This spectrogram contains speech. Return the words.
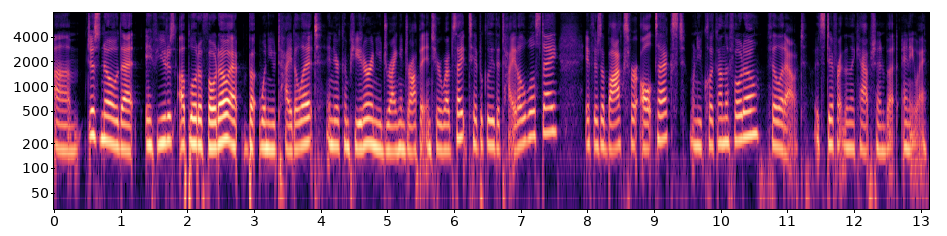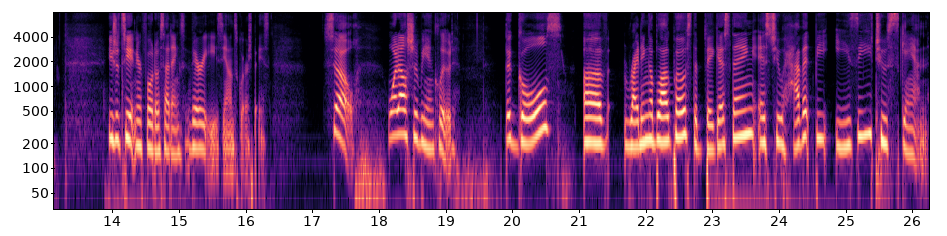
um, just know that if you just upload a photo, at, but when you title it in your computer and you drag and drop it into your website, typically the title will stay. If there's a box for alt text, when you click on the photo, fill it out. It's different than the caption, but anyway, you should see it in your photo settings. Very easy on Squarespace. So, what else should we include? The goals of writing a blog post, the biggest thing is to have it be easy to scan.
